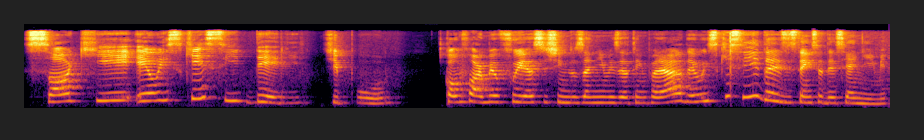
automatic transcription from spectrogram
Só que eu esqueci dele. Tipo, conforme eu fui assistindo os animes da temporada, eu esqueci da existência desse anime.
